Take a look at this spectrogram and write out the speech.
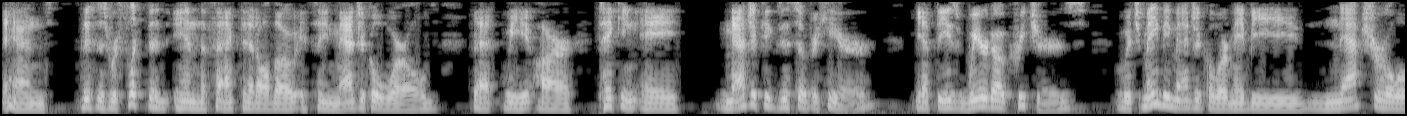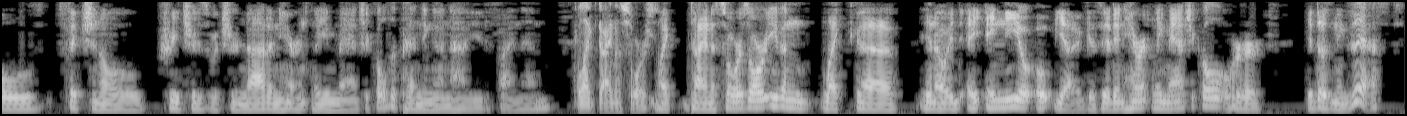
and this is reflected in the fact that although it's a magical world, that we are taking a magic exists over here, yet these weirdo creatures, which may be magical or may be natural fictional creatures which are not inherently magical, depending on how you define them, Like dinosaurs. like dinosaurs, or even like uh, you know a, a neo otyugh. Is it inherently magical, or it doesn't exist?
